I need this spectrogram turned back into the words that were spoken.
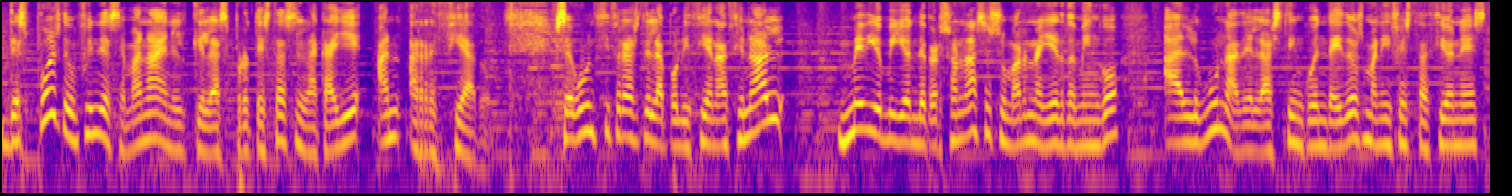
después de un fin de semana en el que las protestas en la calle han arreciado. Según cifras de la Policía Nacional, medio millón de personas se sumaron ayer domingo a alguna de las 52 manifestaciones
